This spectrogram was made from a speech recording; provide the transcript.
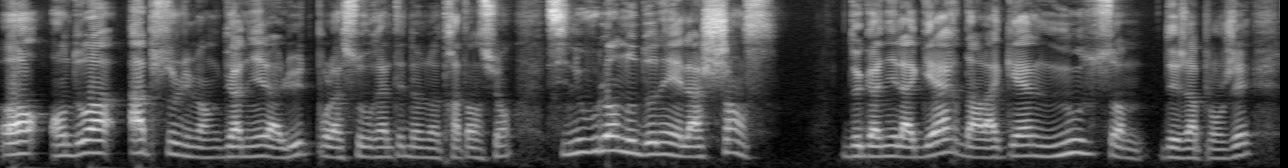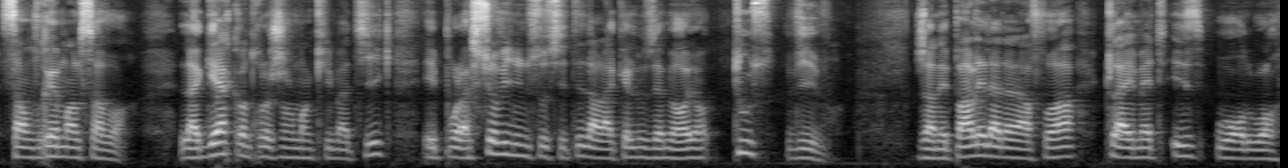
Or, on doit absolument gagner la lutte pour la souveraineté de notre attention si nous voulons nous donner la chance de gagner la guerre dans laquelle nous sommes déjà plongés sans vraiment le savoir. La guerre contre le changement climatique et pour la survie d'une société dans laquelle nous aimerions tous vivre. J'en ai parlé la dernière fois, Climate is World War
